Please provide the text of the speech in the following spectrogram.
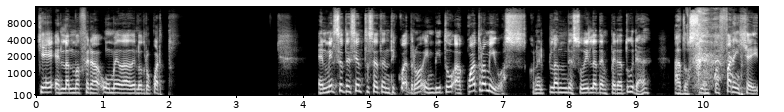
que en la atmósfera húmeda del otro cuarto. En 1774 invitó a cuatro amigos con el plan de subir la temperatura a 200 Fahrenheit,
